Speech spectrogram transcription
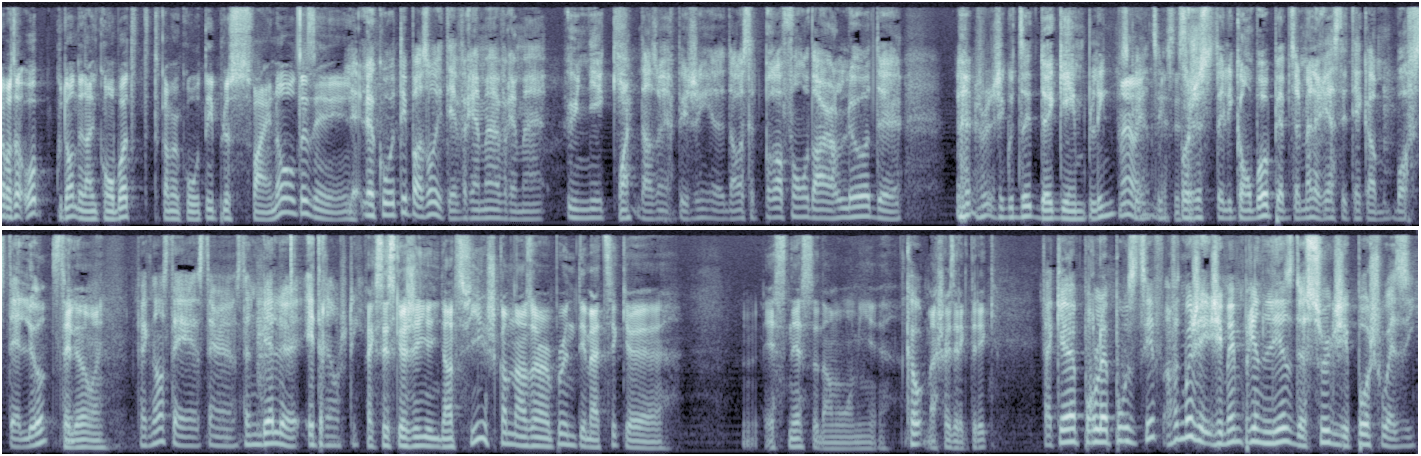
après ça, hop, coudon, dans le combat, t'as comme un côté plus final. Tu sais, Le, le côté puzzle était vraiment, vraiment unique Ouais. dans un RPG. euh, D'avoir cette profondeur-là de. J'ai goût de dire de gameplay. Parce Ouais, que, tu c'est c'est pas ça. juste les combats, puis habituellement le reste était comme bof, c'était là. C'était là, ouais. Fait que non, c'était c'était un- c'était une belle euh, étrangeté. Fait que c'est ce que j'ai identifié. Je suis comme dans un, un peu une thématique euh, SNES dans mon, euh, Cool. ma chaise électrique. Fait que pour le positif, en fait, moi, j'ai même pris une liste de ceux que j'ai pas choisis.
